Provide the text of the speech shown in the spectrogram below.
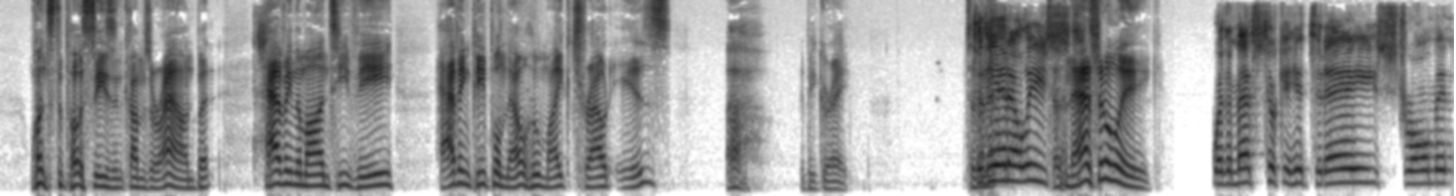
once the postseason comes around. But having them on TV, having people know who Mike Trout is, oh, it'd be great. To the Na- NL East, to the National League. Where the Mets took a hit today. Stroman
